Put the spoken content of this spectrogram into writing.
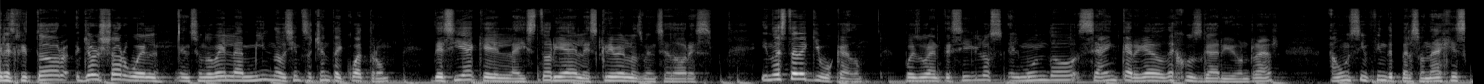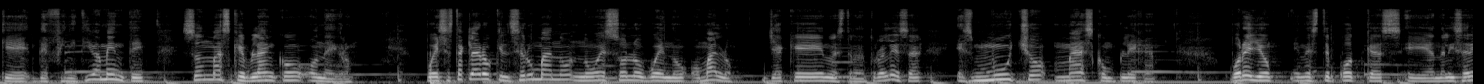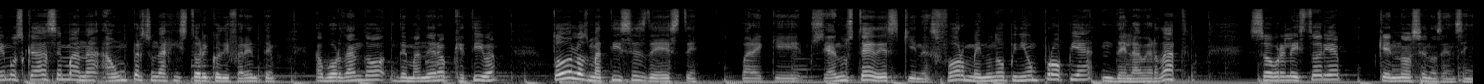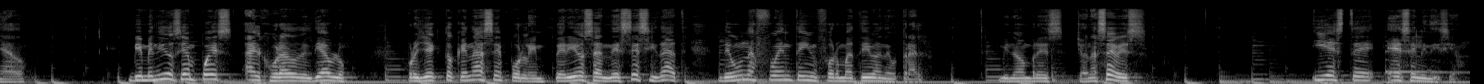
El escritor George Orwell, en su novela 1984, decía que la historia la escriben los vencedores. Y no estaba equivocado, pues durante siglos el mundo se ha encargado de juzgar y honrar a un sinfín de personajes que definitivamente son más que blanco o negro. Pues está claro que el ser humano no es solo bueno o malo, ya que nuestra naturaleza es mucho más compleja. Por ello, en este podcast eh, analizaremos cada semana a un personaje histórico diferente, abordando de manera objetiva todos los matices de este, para que sean ustedes quienes formen una opinión propia de la verdad sobre la historia que no se nos ha enseñado. Bienvenidos sean pues al Jurado del Diablo, proyecto que nace por la imperiosa necesidad de una fuente informativa neutral. Mi nombre es Jonas Seves y este es el inicio.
